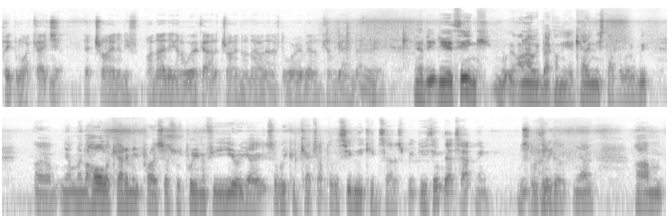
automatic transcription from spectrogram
people I coach Yeah. at training. If I know they're going to work hard at training, I know I don't have to worry about them come game day. Now, do, do you think? I know we're back on the academy stuff a little bit. Um, you know, I mean, the whole academy process was put in a few years ago, so we could catch up to the Sydney kids, so to speak. Do you think that's happening? Do you think that you know? Um,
